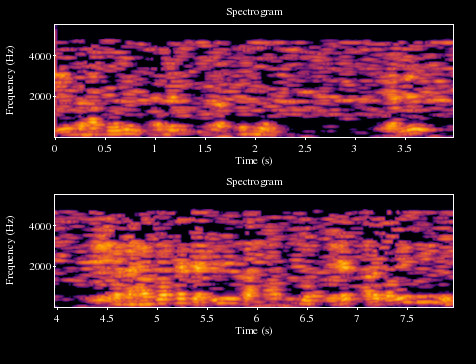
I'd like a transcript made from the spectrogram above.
ඒ ධාතුවලින් හැදෙන ඉස්සෙල්ලා කියන්නේ ඒක ධාතුවක් ගැටීමේ ධාතුව ඒ අරකමේ තියෙන්නේ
